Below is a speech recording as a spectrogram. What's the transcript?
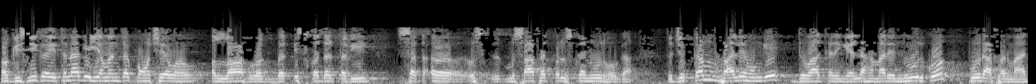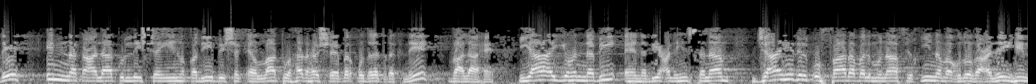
اور کسی کا اتنا کہ یمن تک پہنچے ہوا ہو، اللہ اکبر، اس قدر طویل اس مسافت پر اس کا نور ہوگا۔ تو جو کم والے ہوں گے، دعا کریں گے، اللہ ہمارے نور کو پورا فرما دے۔ ان نقالا کل شعین قریب شک اللہ تو ہر ہر شے پر قدرت رکھنے والا ہے۔ یا نبی اے نبی علیہ السلام، جاہد الکفار والمنافقین وغلظ علیہم۔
